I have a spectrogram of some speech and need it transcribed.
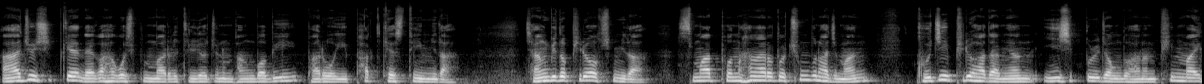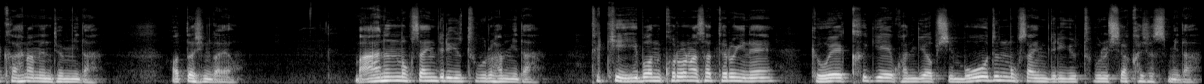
아주 쉽게 내가 하고 싶은 말을 들려주는 방법이 바로 이 팟캐스트입니다. 장비도 필요 없습니다. 스마트폰 하나로도 충분하지만 굳이 필요하다면 20불 정도 하는 핀 마이크 하나면 됩니다. 어떠신가요? 많은 목사님들이 유튜브를 합니다. 특히 이번 코로나 사태로 인해 교회 크기에 관계없이 모든 목사님들이 유튜브를 시작하셨습니다.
